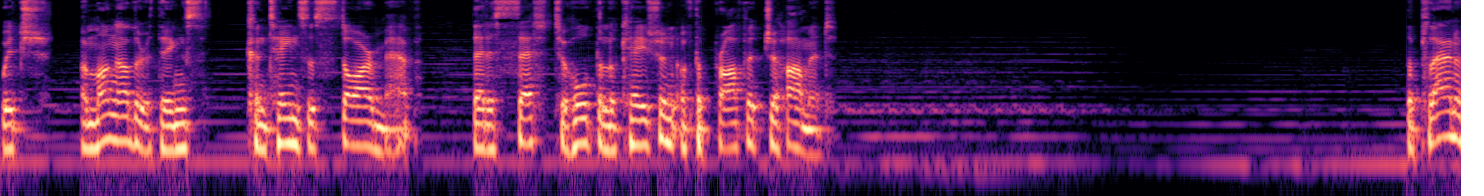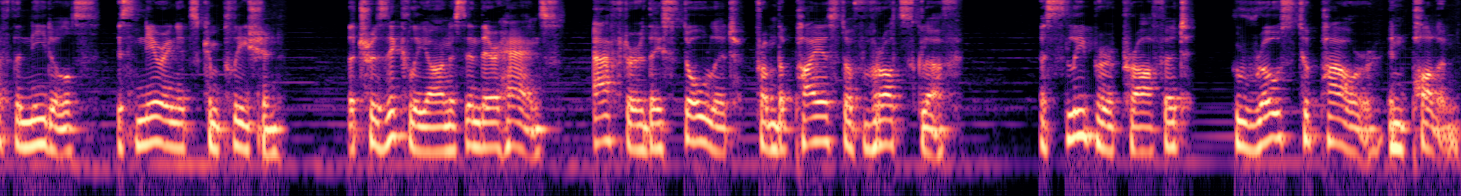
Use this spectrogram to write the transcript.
which, among other things, contains a star map that is set to hold the location of the Prophet Jahamed. The plan of the Needles is nearing its completion. The Triziklion is in their hands after they stole it from the pious of Wroclaw, a sleeper prophet who rose to power in Poland.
